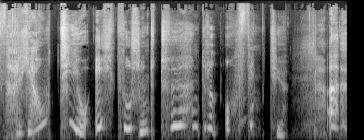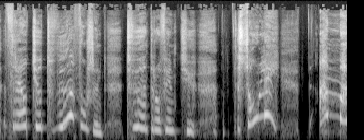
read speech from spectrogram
31.250 32.250 Sólei, amma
